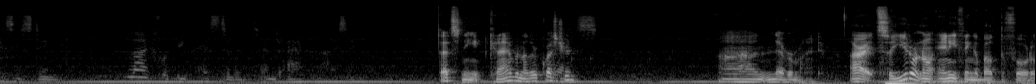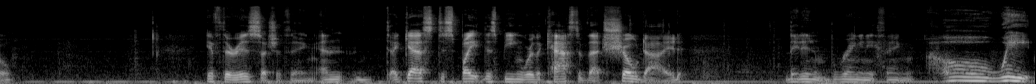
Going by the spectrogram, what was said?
existing. Life would be pestilent and agonizing. That's neat. Can I have another question? Yes. Uh, never mind. All right, so you don't know anything about the photo, if there is such a thing, and I guess despite this being where the cast of that show died, they didn't bring anything. Oh wait,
